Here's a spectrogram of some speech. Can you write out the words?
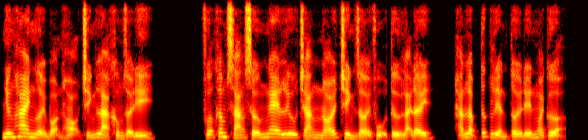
nhưng hai người bọn họ chính là không rời đi. Phượng Khâm sáng sớm nghe Lưu Tráng nói trình rời phụ tử lại đây, hắn lập tức liền tới đến ngoài cửa,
